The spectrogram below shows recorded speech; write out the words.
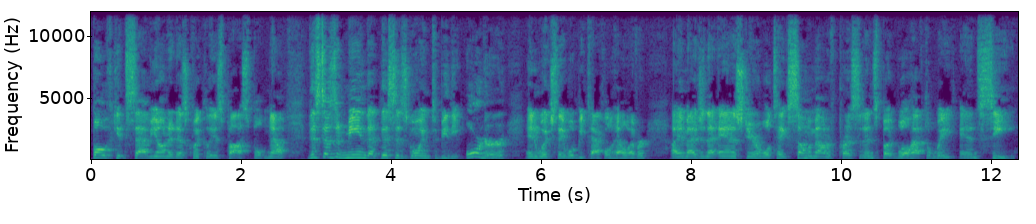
both get savvy on it as quickly as possible. Now, this doesn't mean that this is going to be the order in which they will be tackled, however. I imagine that Anastyr will take some amount of precedence, but we'll have to wait and see.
